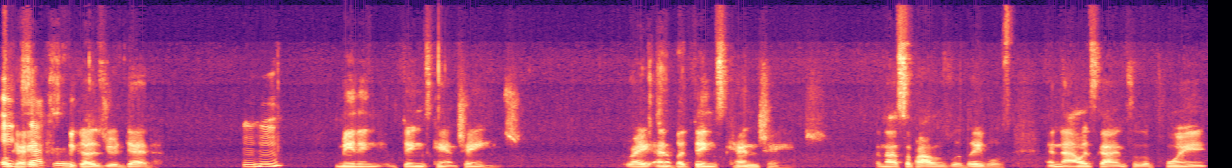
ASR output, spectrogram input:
Okay? exactly. Because you're dead. Mm-hmm. meaning things can't change. Right? And but things can change. And that's the problems with labels. And now it's gotten to the point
